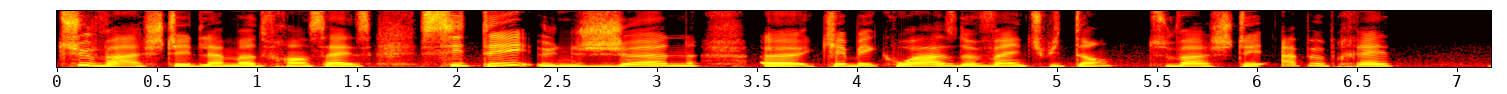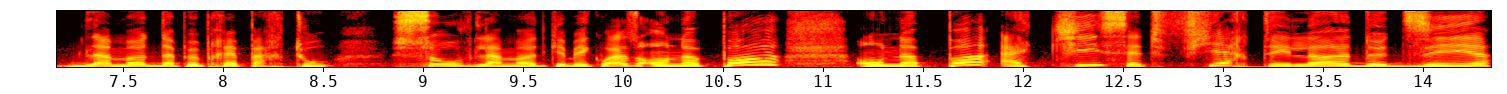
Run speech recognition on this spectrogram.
tu vas acheter de la mode française. Si tu es une jeune euh, québécoise de 28 ans, tu vas acheter à peu près de la mode d'à peu près partout, sauf de la mode québécoise. On n'a pas, on n'a pas acquis cette fierté-là de dire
